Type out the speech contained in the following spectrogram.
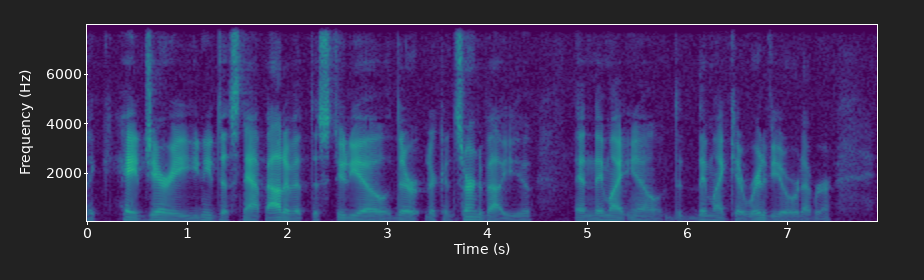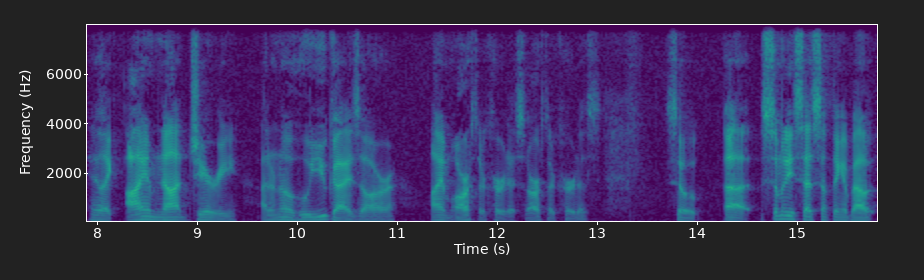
like, hey Jerry, you need to snap out of it. The studio, they're they're concerned about you, and they might, you know, th- they might get rid of you or whatever. And like, I am not Jerry. I don't know who you guys are. I am Arthur Curtis. Arthur Curtis. So uh, somebody says something about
